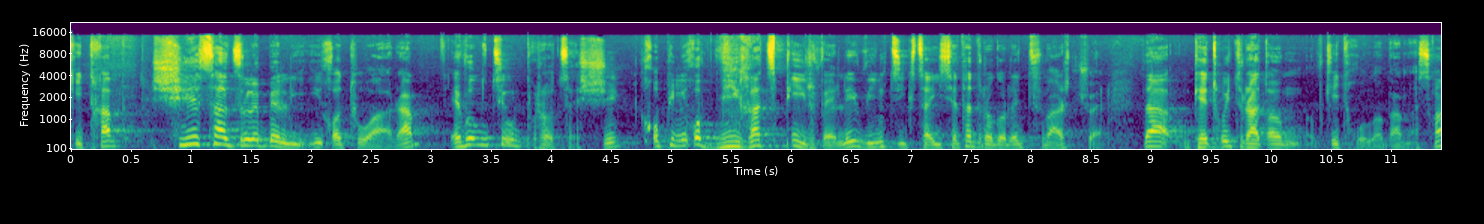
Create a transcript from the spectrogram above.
კითხავ, შესაძლებელი იყო თუ არა, ევოლუციურ პროცესში ყოფილიყო ვიღაც პირველი, ვინც იქცა ისეთად როგორიც ვარ ჩვენ. და გეტყვით რატომ ვკითხულობ ამას, ხო?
